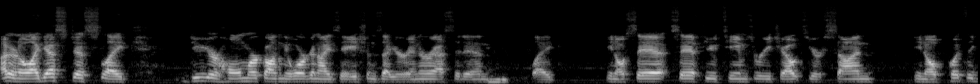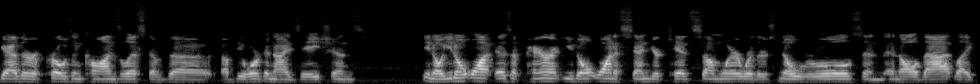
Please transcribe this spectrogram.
I don't know. I guess just like do your homework on the organizations that you're interested in. Mm-hmm. Like, you know, say say a few teams reach out to your son. You know, put together a pros and cons list of the of the organizations you know, you don't want as a parent, you don't want to send your kids somewhere where there's no rules and and all that. Like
